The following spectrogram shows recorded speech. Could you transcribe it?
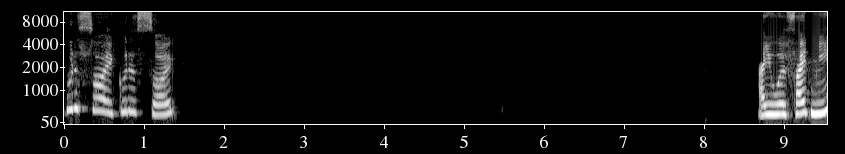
gutes Zeug, gutes Zeug. Are you will fight me?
